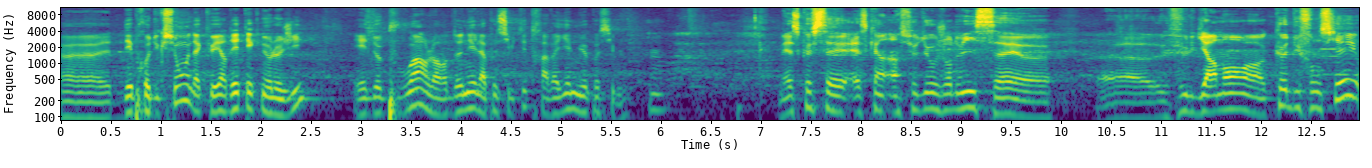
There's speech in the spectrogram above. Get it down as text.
euh, des productions, d'accueillir des technologies et de pouvoir leur donner la possibilité de travailler le mieux possible. Mais est-ce que c'est, est-ce qu'un studio aujourd'hui, c'est vulgairement que du foncier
